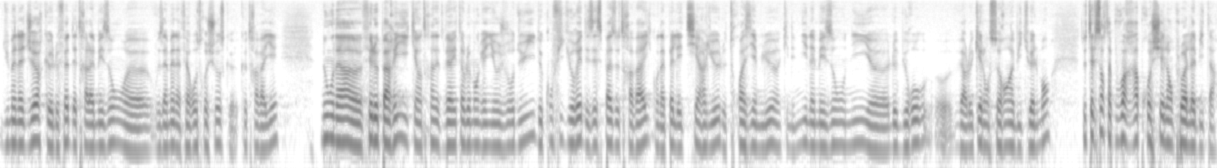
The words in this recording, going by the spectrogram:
du manager que le fait d'être à la maison vous amène à faire autre chose que travailler. Nous, on a euh, fait le pari qui est en train d'être véritablement gagné aujourd'hui, de configurer des espaces de travail qu'on appelle les tiers-lieux, le troisième lieu, hein, qui n'est ni la maison ni euh, le bureau euh, vers lequel on se rend habituellement, de telle sorte à pouvoir rapprocher l'emploi de l'habitat.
